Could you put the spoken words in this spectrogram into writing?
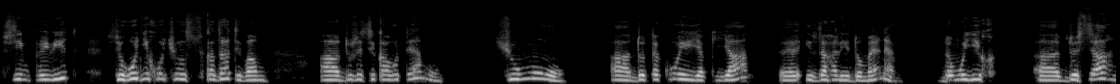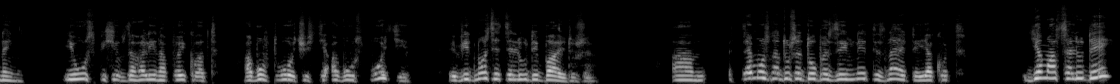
Всім привіт! Сьогодні хочу сказати вам а, дуже цікаву тему, чому а, до такої, як я, е, і взагалі до мене, до моїх е, досягнень і успіхів, взагалі, наприклад, або в творчості, або в спорті, відносяться люди байдуже. А, це можна дуже добре заявнити, знаєте, як от є маса людей,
